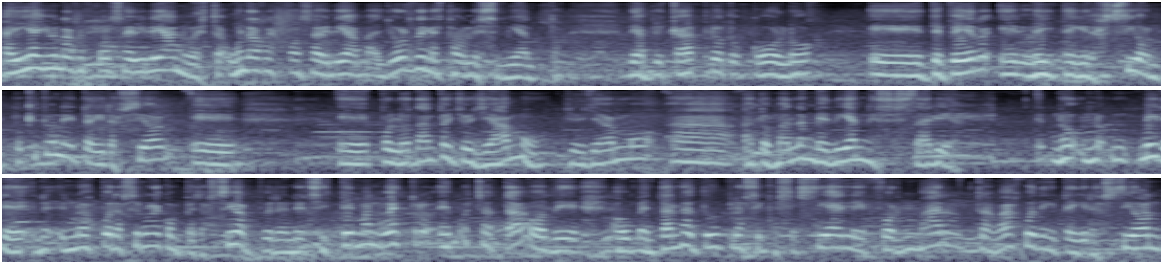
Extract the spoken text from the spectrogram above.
ahí hay una responsabilidad nuestra, una responsabilidad mayor del establecimiento, de aplicar protocolos, eh, de ver eh, la integración, porque esto es una integración, por lo tanto yo llamo, yo llamo a, tomar las medidas necesarias. No, mire, no es por hacer una comparación, pero en el sistema nuestro hemos tratado de aumentar las duplas psicosociales, formar trabajo de integración,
